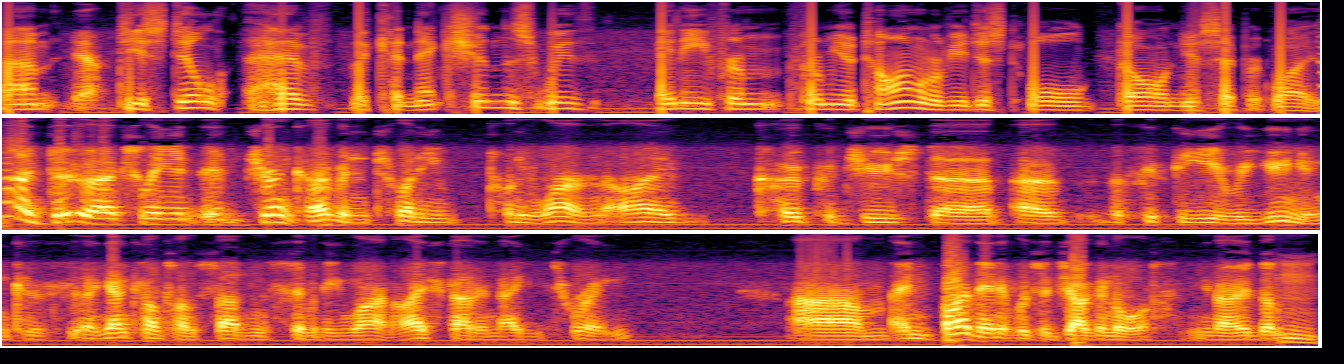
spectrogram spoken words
um, yeah. do you still have the connections with any from, from your time, or have you just all gone your separate ways? I do actually. In, in, during COVID in 2021, I co-produced uh, uh, the 50-year reunion because uh, Young Talent Time started in 71. I started in 83. Um, and by then it was a juggernaut. You know, the mm.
